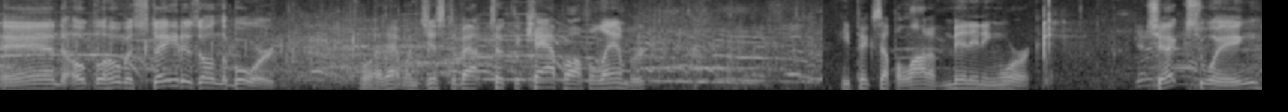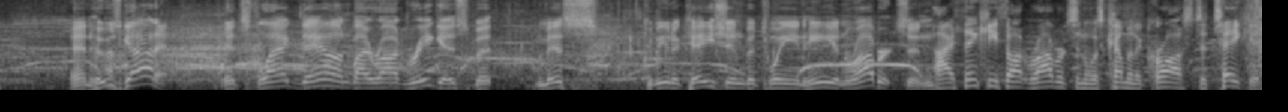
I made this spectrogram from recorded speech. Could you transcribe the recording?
And Oklahoma State is on the board. Boy, that one just about took the cap off of Lambert. He picks up a lot of mid-inning work. Check swing. And who's got it? It's flagged down by Rodriguez, but miscommunication between he and Robertson. I think he thought Robertson was coming across to take it.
